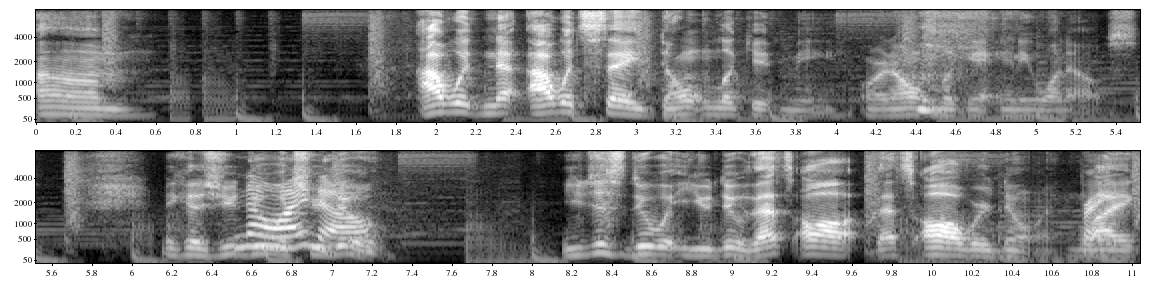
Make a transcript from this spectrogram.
Um, I would, ne- I would say, don't look at me or don't look at anyone else, because you do what I you know. do. You just do what you do. That's all. That's all we're doing. Right. Like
